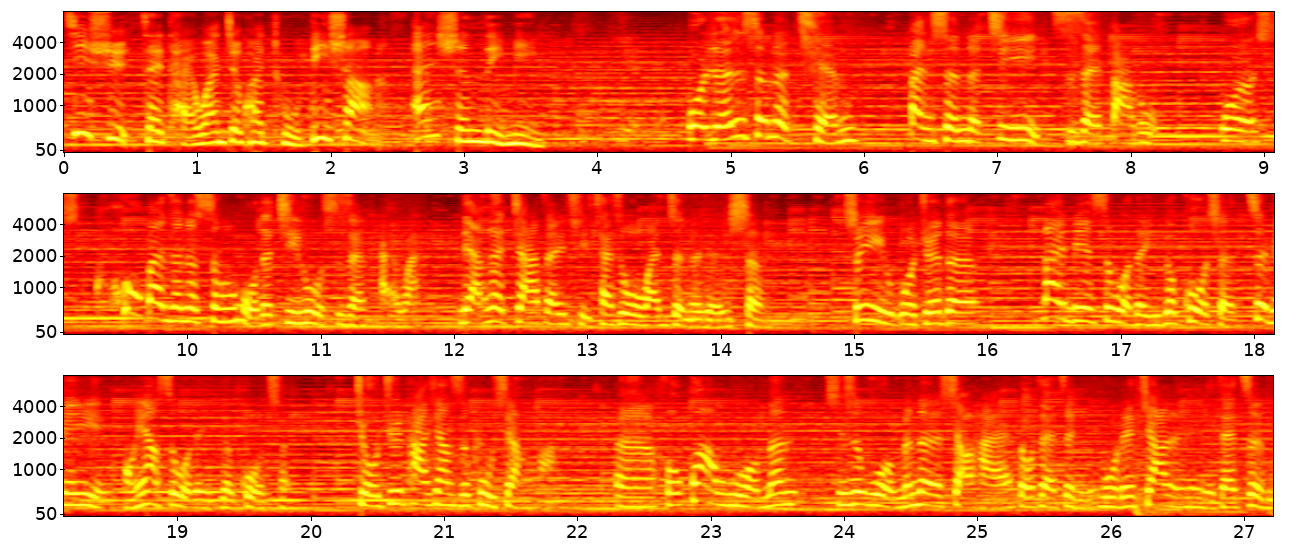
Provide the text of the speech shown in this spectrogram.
继续在台湾这块土地上安身立命。我人生的前半生的记忆是在大陆，我后半生的生活的记录是在台湾，两个加在一起才是我完整的人生。所以我觉得那边是我的一个过程，这边也同样是我的一个过程。久居他乡是故乡嘛，嗯，何况我们其实我们的小孩都在这里，我的家人也在这里，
